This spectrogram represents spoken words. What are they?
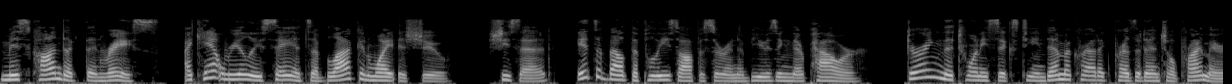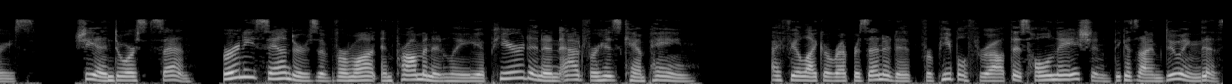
misconduct than race. I can't really say it's a black and white issue, she said. It's about the police officer and abusing their power. During the 2016 Democratic presidential primaries, she endorsed Sen. Bernie Sanders of Vermont and prominently appeared in an ad for his campaign. I feel like a representative for people throughout this whole nation because I'm doing this.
